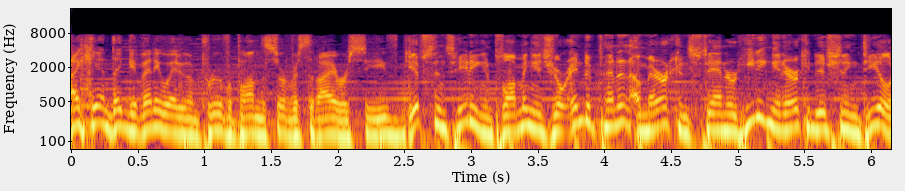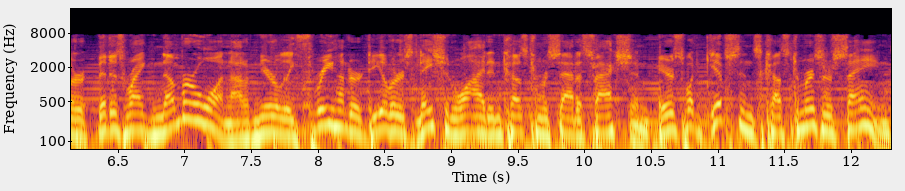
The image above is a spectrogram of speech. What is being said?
I can't think of any way to improve upon the service that I receive. Gibson's Heating and Plumbing is your independent American Standard heating and air conditioning dealer that is ranked number one out of nearly 300 dealers nationwide in customer satisfaction. Here's what Gibson's customers are saying.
